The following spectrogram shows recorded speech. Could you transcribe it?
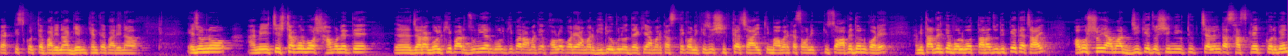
প্র্যাকটিস করতে পারি না গেম খেলতে পারি না। এজন্য আমি চেষ্টা করব সামনেতে যারা গোলকিপার জুনিয়র গোলকিপার আমাকে ফলো করে, আমার ভিডিওগুলো দেখে, আমার কাছ থেকে অনেক কিছু শিক্ষা চায়, কিংবা আমার কাছে অনেক কিছু আবেদন করে, আমি তাদেরকে বলব, তারা যদি পেতে চায়, অবশ্যই আমার জিকে জসিম ইউটিউব চ্যানেলটা সাবস্ক্রাইব করবেন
